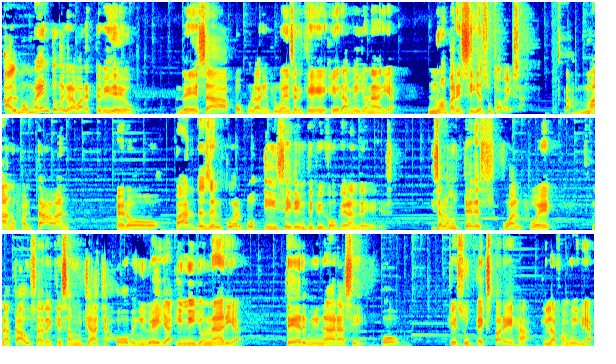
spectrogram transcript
Al momento de grabar este video de esa popular influencer que era millonaria, no aparecía su cabeza. Las manos faltaban, pero partes del cuerpo y se identificó que eran de ellas. ¿Y saben ustedes cuál fue la causa de que esa muchacha joven y bella y millonaria terminar así o que su expareja y la familia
